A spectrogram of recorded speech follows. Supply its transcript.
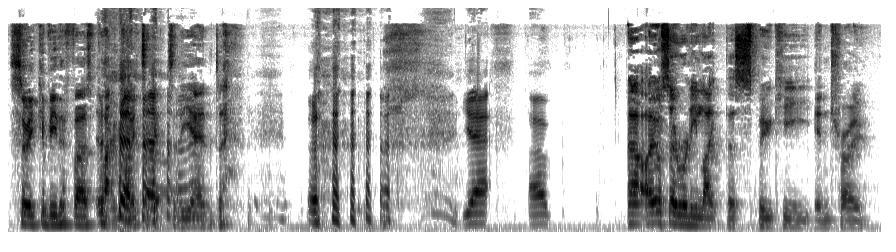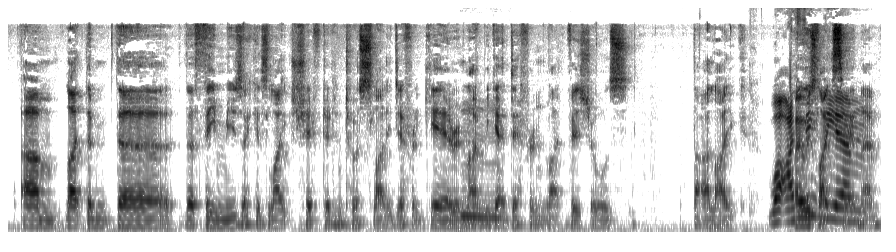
so he can be the first black guy to get to the end. yeah. Um, Uh, I also really like the spooky intro. Um, like the the the theme music is like shifted into a slightly different gear, and like we get different like visuals that I like. well, I, I, always think like the, seeing um, them.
